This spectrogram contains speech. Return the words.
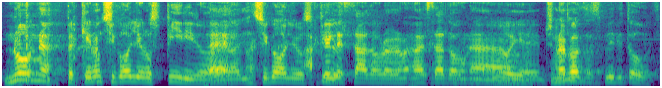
non... perché non si coglie lo spirito, Eh? eh, non si coglie lo Ah, quella è spirito. stata, è stata una, Noi, eh, una diciamo- cosa spiritosa.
